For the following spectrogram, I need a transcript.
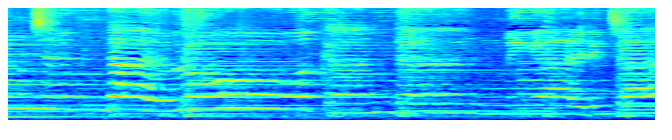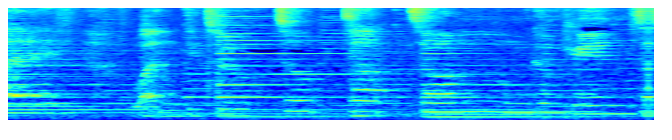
นจึงได้รู้ว่าการเดินไม่ง่ายดังใจ วันที่ทุกทุกทับทมคงคืนใจ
